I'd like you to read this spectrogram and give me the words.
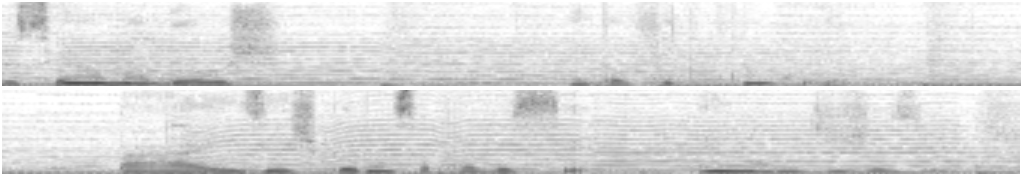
Você ama a Deus? Então fique tranquilo. Paz e esperança para você, em nome de Jesus.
